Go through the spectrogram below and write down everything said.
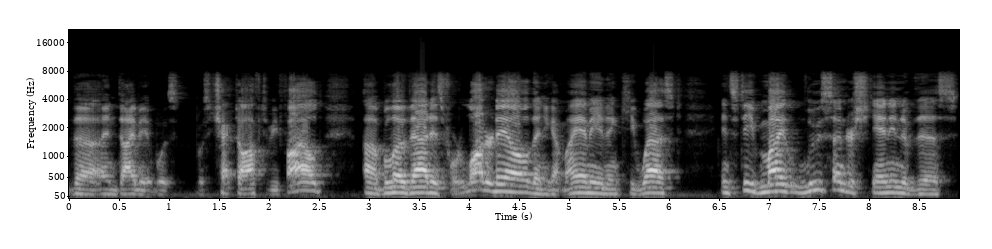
the indictment was was checked off to be filed. Uh, below that is Fort Lauderdale. Then you got Miami, and then Key West. And Steve, my loose understanding of this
